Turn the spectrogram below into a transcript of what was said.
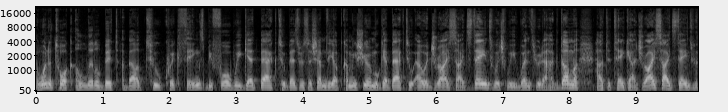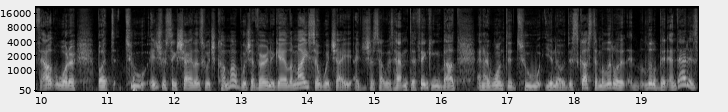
I want to talk a little bit about two quick things before we get back to Bezras Hashem, the upcoming Shirim. We'll get back to our dry side stains, which we went through the Hagdama, how to take out dry side stains without water. But two interesting shilas which come up, which are very negay Maisa, which I, I just I was happened to thinking about, and I wanted to you know discuss them a little a little bit. And that is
